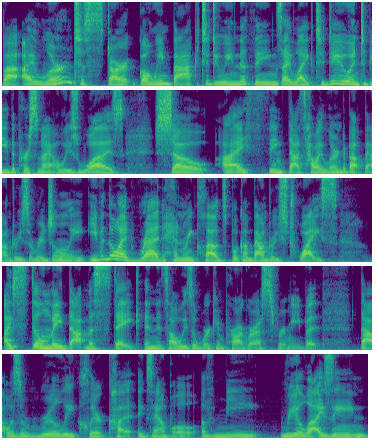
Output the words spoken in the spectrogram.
but I learned to start going back to doing the things I like to do and to be the person I always was. So I think that's how I learned about boundaries originally. Even though I'd read Henry Cloud's book on boundaries twice, I still made that mistake. And it's always a work in progress for me. But that was a really clear cut example of me realizing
